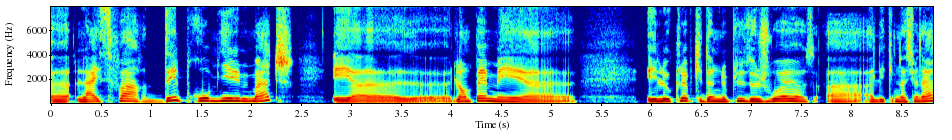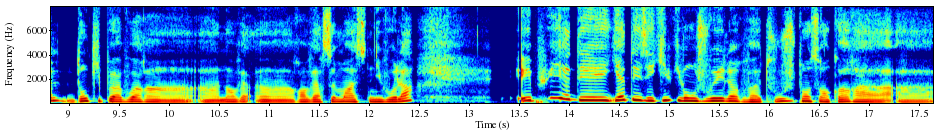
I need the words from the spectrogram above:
euh, l'ISFAR dès le premier match et euh, l'Ampem est, euh, le club qui donne le plus de joueurs à, l'équipe nationale, donc il peut avoir un, renversement à ce niveau-là. Et puis, il y, a des, équipes qui vont jouer leur va-tout. Je pense encore à,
